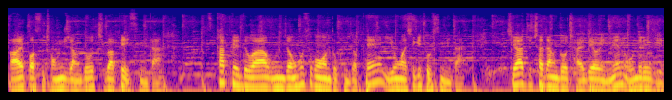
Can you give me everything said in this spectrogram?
마을버스 정류장도 집 앞에 있습니다. 스타필드와 운정 호수공원도 근접해 이용하시기 좋습니다. 지하 주차장도 잘 되어 있는 오늘의 집.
